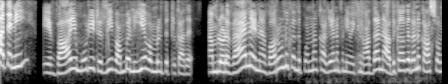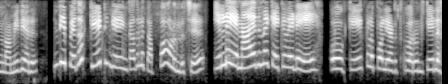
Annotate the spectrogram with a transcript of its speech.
பார்த்த நீ? என் வாயை மூடிட்டு நீ வம்ப நீயே வம்பிழுத்துட்டு இருக்காத. நம்மளோட வேலை என்ன? வருணுக்கு அந்த பொண்ணை கல்யாணம் பண்ணி வைக்கணும். அதானே அதுக்காக தானே காசு வாங்கணும் அமைதியாரு இந்த இப்ப ஏதோ கேட்டீங்க என் கதையில தப்பா விழுந்துச்சு. இல்லையே நான் எதுவுமே கேட்கவே இல்லையே ஓ கேக்கல போலி இடத்துக்கு வரும் கேளு.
